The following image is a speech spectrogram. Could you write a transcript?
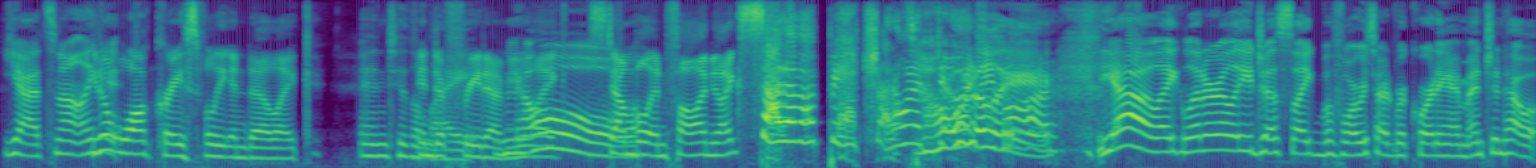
Yeah, it's not like you don't it- walk gracefully into like into the into light. freedom. You No. like stumble and fall and you're like, son of a bitch, I don't want to do it anymore. Yeah, like literally just like before we started recording, I mentioned how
